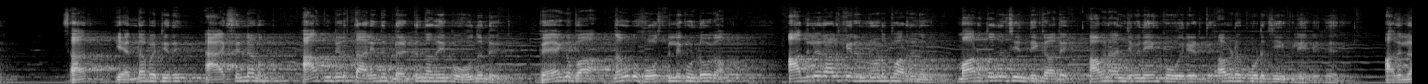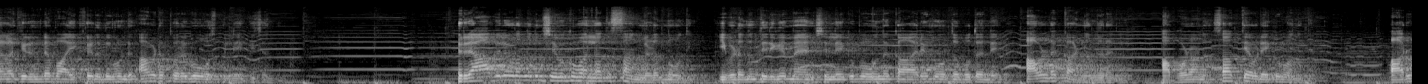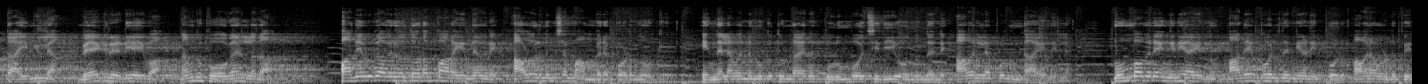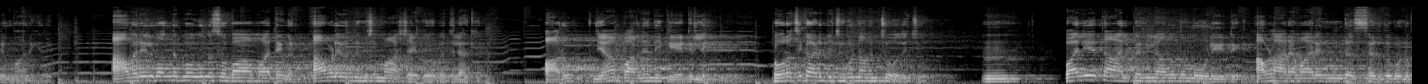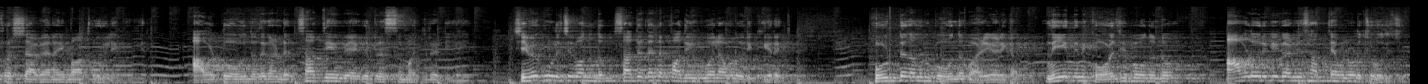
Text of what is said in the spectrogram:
സാർ എന്താ പറ്റിയത്? ആക്സിഡന്റ് ആണോ? ആ കുട്ടിയുടെ തലേന്ന് ബ്ലഡ് നന്നായി പോകുന്നുണ്ട്. വേഗം വാ നമുക്ക് ഹോസ്പിറ്റലിൽ കൊണ്ടുപോകാം. അതിലൊരാൾ കിരണിനോട് പറഞ്ഞു മറുത്തൊന്നും ചിന്തിക്കാതെ അവൻ അഞ്ജുവിനെയും കോരിയെടുത്ത് അവിടെ കൂടെ ജീപ്പിലേക്ക് കയറി. അതിലൊരാൾ കിരണിന്റെ ബൈക്ക് എടുത്തുകൊണ്ട് അവിടെ പിറകെ ഹോസ്പിറ്റലിലേക്ക് ചെന്നു. രാവിലെ ഉണർന്നതും ശിവക്ക് വല്ലാത്ത സങ്കടം തോന്നി. ഇവിടെ നിന്ന് തിരികെ മാൻഷനിലേക്ക് പോകുന്ന കാര്യം ഓർത്തപ്പോൾ തന്നെ അവളുടെ കണ്ണു നിറഞ്ഞു. അപ്പോഴാണ് സത്യ അവിടേക്ക് വന്നത്. ആറു ടൈമില്ല വേഗം റെഡിയായി വാ. നമുക്ക് പോകാനുള്ളതാ. പതിവ് ഗൗരവത്തോടെ പറയുന്നവനെ അവൾ ഒരു നിമിഷം അമ്പരപ്പോടെ നോക്കി. ഇന്നലെ അവന്റെ മുഖത്തുണ്ടായിരുന്ന കുറുമ്പോ ചിരിയോ ഒന്നും തന്നെ അവനിലപ്പോൾ ഉണ്ടായിരുന്നില്ല. മുമ്പ് അവൻ എങ്ങനെയായിരുന്നു? അതേപോലെ തന്നെയാണ് ഇപ്പോഴും അവൻ അവളോട് പെരുമാറിയത്. അവനിൽ വന്നു പോകുന്ന സ്വഭാവ മാറ്റങ്ങൾ അവളെ ഒരു നിമിഷം ആശയക്കുഴപ്പത്തിലാക്കി. പാറു ഞാൻ പറഞ്ഞ നീ കേട്ടില്ലേ? കുറച്ച് കടുപ്പിച്ചുകൊണ്ട് അവൻ ചോദിച്ചു. വലിയ താല്പര്യമില്ലാതൊന്ന് മൂടിയിട്ട് അവൾ അരമാരയിൽ നിന്ന് ഡ്രസ്സ് എടുത്തുകൊണ്ട് ഫ്രഷ് ആകാനായി ബാത്റൂമിലേക്ക് അവൾ പോകുന്നത് കണ്ട് സത്യം വേഗം ഡ്രസ്സ് മാറ്റി റെഡിയായി ശിവ കുളിച്ചു വന്നതും സത്യ തന്നെ പതിവ് പോലെ അവൾ ഒരുക്കിയിറക്കി ഫുഡ് നമുക്ക് പോകുന്ന വഴി കഴിക്കാം നീ ഇന്നിനി കോളേജിൽ പോകുന്നുണ്ടോ? അവൾ ഒരുക്കി കഴിഞ്ഞ് സത്യ അവളോട് ചോദിച്ചു.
